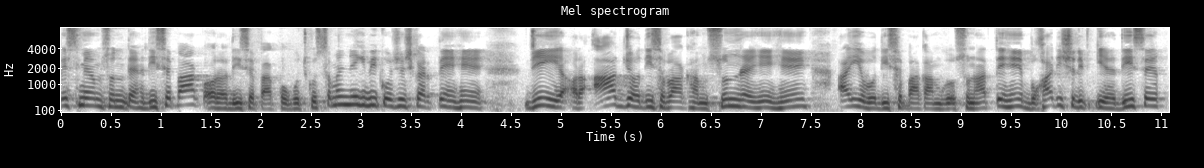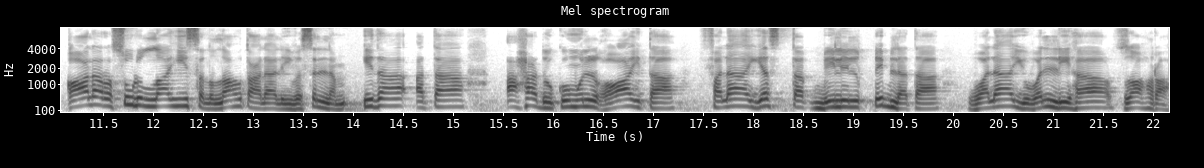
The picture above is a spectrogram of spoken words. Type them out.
इसमें हम सुनते हैं हदीस पाक और हदीस पाक को कुछ कुछ समझने की भी कोशिश करते हैं। जी, और आज जो हदीस पाक हम सुन रहे हैं, आइए वो हदीस पाक हमको सुनाते हैं। बुखारी शरीफ की हदीस है, काला ताला अलैहि वसल्लम इदा अता अहदुकुमुल गाइता फला यस्तकबिल क़िबलता, वला युवल्लिहा ज़हरा।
